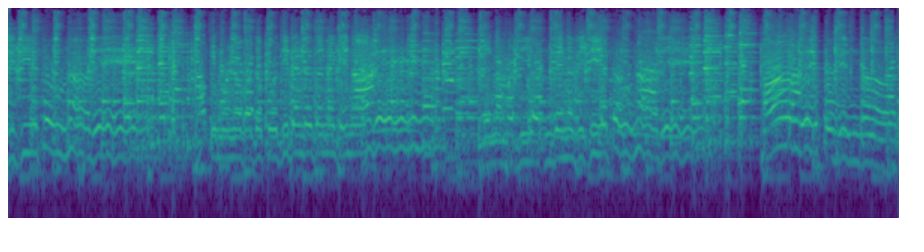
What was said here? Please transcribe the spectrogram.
විදියට උනාවේ? අපි මොනවද පොදි බැඳගෙන ගෙනාවේ? වෙන හදියක් වෙන විදියට උනාවේ ආවේ කොහෙන්ද අද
